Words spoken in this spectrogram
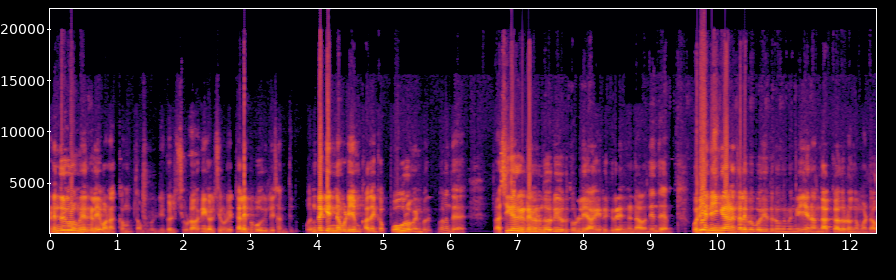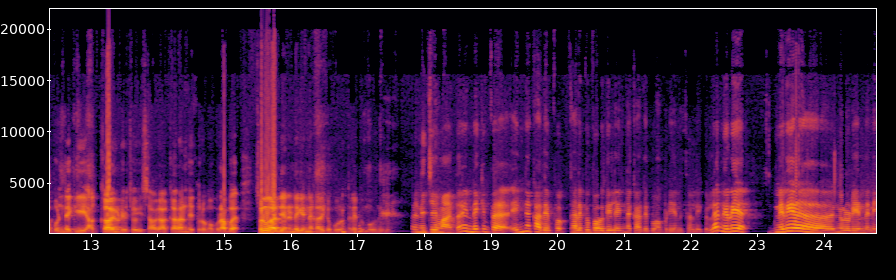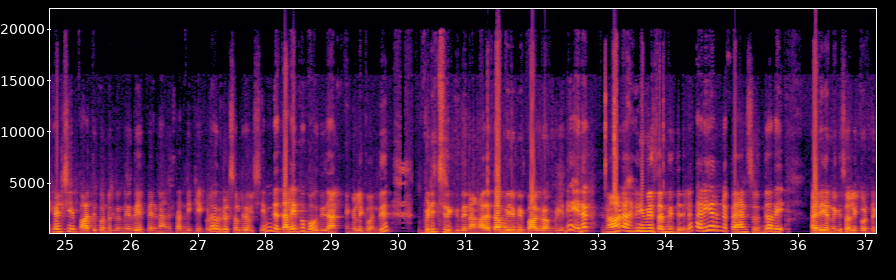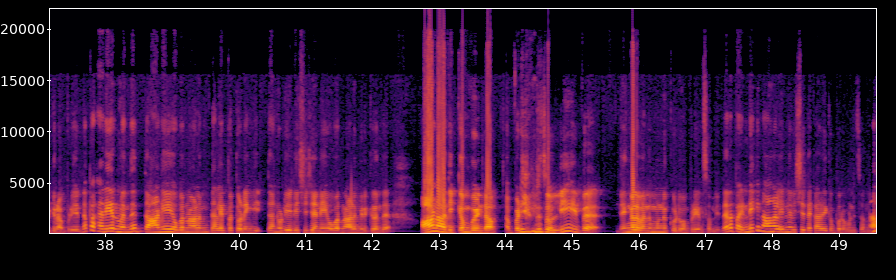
இணைந்திருக்கிறோம் நேர்களே வணக்கம். தமிழ் நிகழ்ச்சியோட நிகழ்ச்சியினுடைய தலைப்பு பகுதியிலே சந்திக்கும் இன்றைக்கு என்ன விடயம் கதைக்க போகிறோம் என்பதற்கு இந்த ரசிகர்களிடமிருந்து ஒரே ஒரு தொல்லையாக இருக்கிறது என்னென்னா வந்து இந்த ஒரே நீங்களான தலைப்பு பகுதியை தொடங்குறீங்க. ஏன் அந்த அக்கா தொடங்க மாட்டோம் அப்போ இன்றைக்கு அக்காவினுடைய சாய்ஸாக அக்கா தான் இன்றைக்கு தொடங்க போறா. அப்ப சொல்லுங்க ஆதியா இன்றைக்கு என்ன கதைக்க போகிறோம் தலைப்பு பகுதியில்? நிச்சயமா தான் இன்னைக்கு இப்ப என்ன கதைப்போம் தலைப்பு பகுதியில என்ன கதைப்போம் அப்படின்னு சொல்லிக்குள்ள நிறைய நிறைய எங்களுடைய இந்த நிகழ்ச்சியை பார்த்து கொண்டிருக்கிற நிறைய பேரை நாங்க சந்திக்கக்குள்ள அவர்கள் சொல்ற விஷயம் இந்த தலைப்பு பகுதி தான் எங்களுக்கு வந்து பிடிச்சிருக்குது. நாங்க அதைத்தான் விரும்பி பாக்குறோம் அப்படின்னு. எனக்கு நான் அதையுமே சந்திச்சதுல ஹரியரன் ஃபேன்ஸ் வந்து அவரே ஹரியனுக்கு சொல்லி கொண்டிருக்கிறோம் அப்படின்னு. அப்ப ஹரியன் வந்து தானே ஒவ்வொரு நாளும் தலைப்பை தொடங்கி தன்னுடைய டிசிஷனே ஒவ்வொரு நாளும் இருக்கிற அந்த ஆணாதிக்கம் வேண்டாம் அப்படின்னு சொல்லி இப்ப எங்களை வந்து முன்னுக்கு விடுவோம் அப்படின்னு சொல்லியிருந்தார். அப்ப இன்னைக்கு நாங்கள் என்ன விஷயத்தை கதைக்க போறோம்னு சொன்னா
